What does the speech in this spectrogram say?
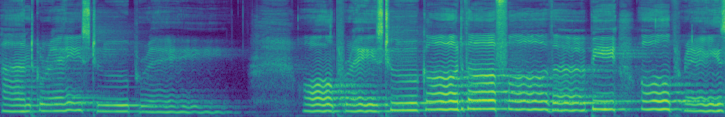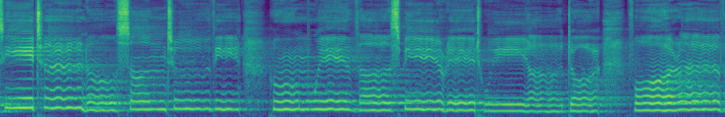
and grace to pray. All praise to God the Father be, all praise eternal Son to thee, whom with the Spirit we adore forever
